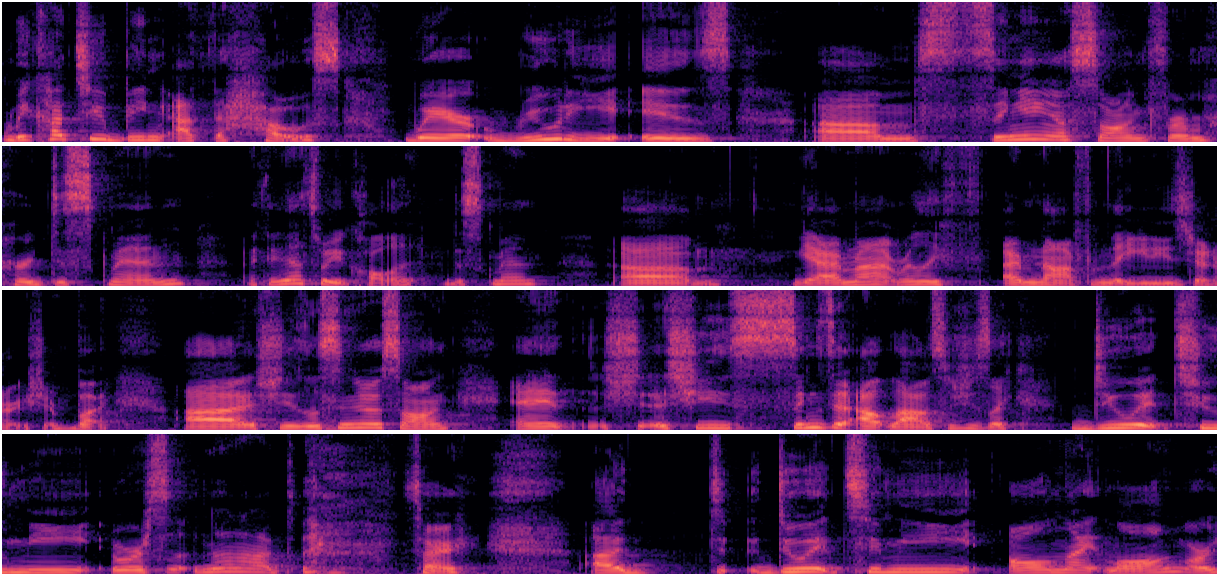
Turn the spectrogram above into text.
we cut to being at the house where Rudy is um, singing a song from her Discman I think that's what you call it, Discman. Um, yeah, I'm not really, f- I'm not from the 80s generation, but uh, she's listening to a song and it, she, she, sings it out loud. So she's like, do it to me, or no, not, sorry, uh, d- do it to me all night long, or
